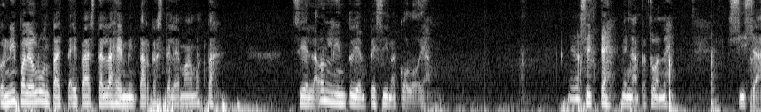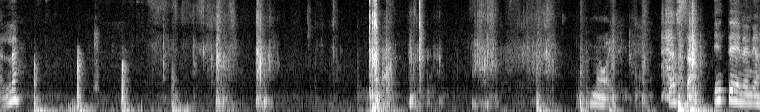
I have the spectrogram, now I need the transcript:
on niin paljon lunta, että ei päästä lähemmin tarkastelemaan, mutta siellä on lintujen pesimäkoloja. Ja sitten mennäänpä tuonne sisälle. Noin. Tässä eteinen ja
